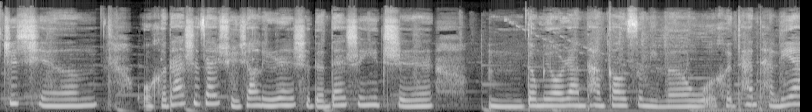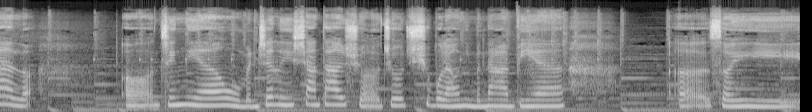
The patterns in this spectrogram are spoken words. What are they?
之前我和他是在学校里认识的，但是一直。嗯，都没有让他告诉你们我和他谈恋爱了。呃，今年我们这里下大雪了，就去不了你们那边。呃，所以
